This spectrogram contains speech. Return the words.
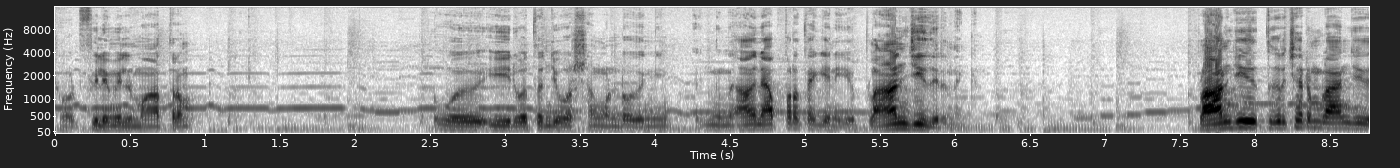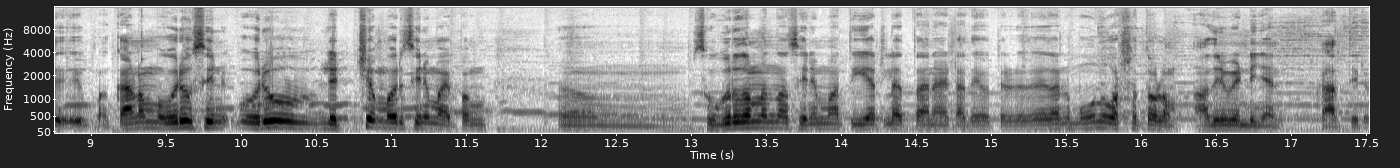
ഷോർട്ട് ഫിലിമിൽ മാത്രം ഈ ഇരുപത്തഞ്ച് വർഷം കൊണ്ട് ഒതുങ്ങി അതിനപ്പുറത്തേക്ക് എനിക്ക് പ്ലാൻ ചെയ്തിരുന്നെങ്കിൽ. പ്ലാൻ ചെയ്ത് തീർച്ചയായിട്ടും പ്ലാൻ ചെയ്ത് കാരണം ഒരു സിനി ഒരു ലക്ഷ്യം ഒരു സിനിമ ഇപ്പം സുഹൃതം എന്ന സിനിമ തിയേറ്ററിൽ എത്താനായിട്ട് അദ്ദേഹത്തിന് ഏതാണ്ട് മൂന്ന് വർഷത്തോളം അതിനുവേണ്ടി ഞാൻ കാത്തിരി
